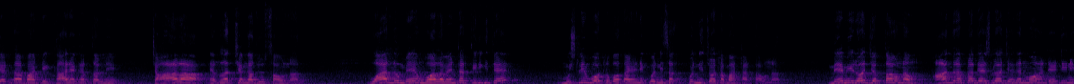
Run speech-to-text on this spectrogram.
జనతా పార్టీ కార్యకర్తల్ని చాలా నిర్లక్ష్యంగా చూస్తూ ఉన్నారు. వాళ్ళు మేము వాళ్ళ వెంట తిరిగితే ముస్లిం ఓట్లు పోతాయని కొన్ని కొన్ని చోట్ల మాట్లాడుతూ ఉన్నారు. మేము ఈరోజు చెప్తా ఉన్నాం ఆంధ్రప్రదేశ్లో జగన్మోహన్ రెడ్డిని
